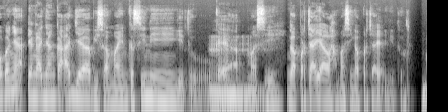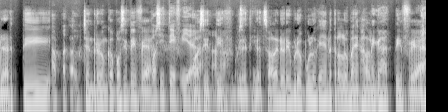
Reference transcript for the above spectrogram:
Pokoknya ya nggak nyangka aja bisa main ke sini gitu. Hmm. Kayak masih nggak percaya lah, masih nggak percaya gitu. Berarti Apa tuh? cenderung ke positif ya? Positif iya. Positif, Ah, good, good. Soalnya 2020 kayaknya udah terlalu banyak hal negatif ya.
